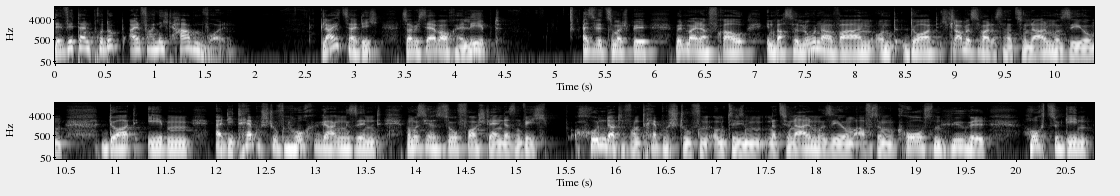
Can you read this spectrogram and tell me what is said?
Der wird dein Produkt einfach nicht haben wollen. Gleichzeitig, das habe ich selber auch erlebt, als wir zum Beispiel mit meiner Frau in Barcelona waren und dort, ich glaube es war das Nationalmuseum, dort eben äh, die Treppenstufen hochgegangen sind. Man muss sich das so vorstellen, da sind wirklich hunderte von Treppenstufen, um zu diesem Nationalmuseum auf so einem großen Hügel hochzugehen.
